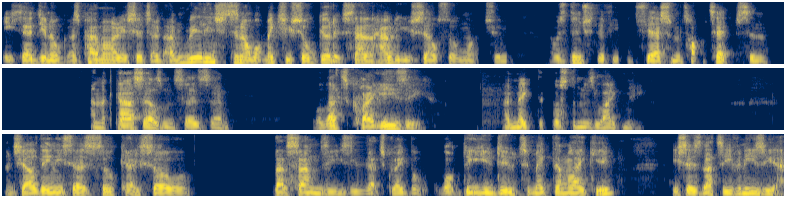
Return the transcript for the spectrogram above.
he said, you know, as part of my research, I, am really interested to know what makes you so good at selling. How do you sell so much? And I was interested if you could share some top tips. And and the car salesman says, um, well, that's quite easy. I make the customers like me. And Cialdini says, okay, so that sounds easy. That's great. But what do you do to make them like you? He says, that's even easier.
